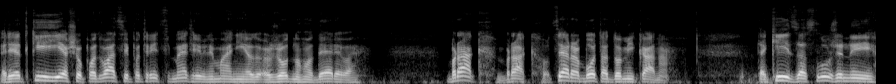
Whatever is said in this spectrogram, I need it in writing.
рядки є, що по 20 по 30 метрів немає ні жодного дерева. Брак, брак. Оце робота домікана. Такий заслужений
